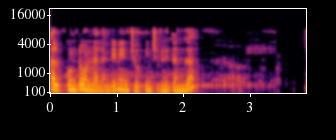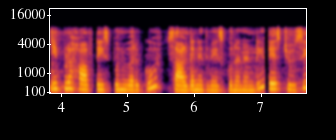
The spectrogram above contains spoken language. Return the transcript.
కలుపుకుంటూ ఉండాలండి నేను చూపించిన విధంగా. ఇప్పుడు హాఫ్ టీ స్పూన్ వరకు సాల్ట్ అనేది వేసుకున్నానండి. టేస్ట్ చూసి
